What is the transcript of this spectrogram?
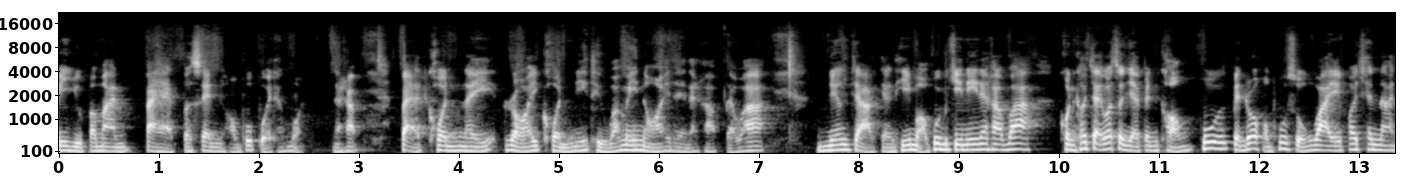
มีอยู่ประมาณ 8%ของผู้ป่วยทั้งหมด นะครับ8คนในร้อยคนนี่ถือว่าไม่น้อยเลยนะครับ แต่ว่าเนื่องจากอย่างที่หมอพูดเมื่อกี้นี้นะครับว่าคนเข้าใจว่าส่วนใหญ่เป็นของผู้เป็นโรคของผู้สูงวัย เพราะฉะนั้น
